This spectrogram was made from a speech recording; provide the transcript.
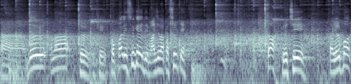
하나, 둘, 하나, 둘. 이렇게 더 빨리 숙여야 돼. 마지막 거 칠 때. 자, 그렇지. 자, 열 번.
